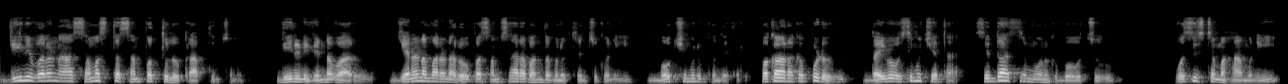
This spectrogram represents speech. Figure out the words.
దీని వలన సమస్త సంపత్తులు ప్రాప్తించును. దీనిని విన్నవారు జనన మరణ రూప సంసార బంధమును తెంచుకొని మోక్షమును పొందెదరు. ఒకనొకప్పుడు దైవవశము చేత సిద్ధాశ్రమమునకు పోవచ్చు. వశిష్ఠ మహాముని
